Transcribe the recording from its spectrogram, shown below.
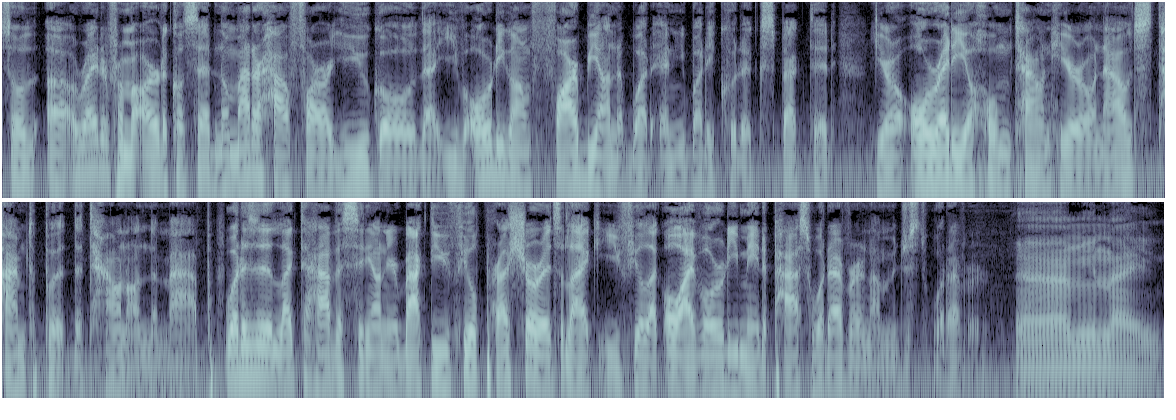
So uh, a writer from an article said, no matter how far you go, that you've already gone far beyond what anybody could have expected. You're already a hometown hero. Now it's time to put the town on the map. What is it like to have the city on your back? Do you feel pressure? It's like you feel like, oh, I've already made it past whatever, and I'm just whatever. Uh, I mean, like,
